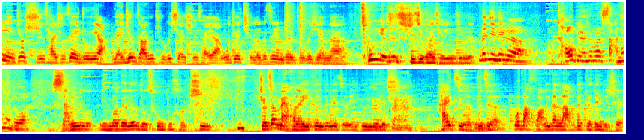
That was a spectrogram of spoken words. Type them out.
餐饮就食材是最重要，每天早上出个鲜食材呀，我就骑了个自行车出个鲜呐。葱也是十几块钱一斤呢。那你那个烤饼上面撒那么多？撒那么，你没得那多葱不好吃。就这买回来一根根的折，一根根的洗，还折不折？我把黄的老的给的你吃。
